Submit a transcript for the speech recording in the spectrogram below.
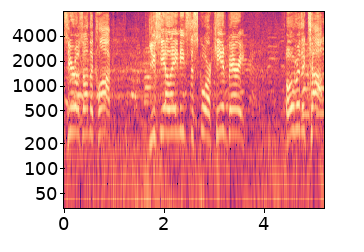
zeros on the clock. UCLA needs to score. Kean Barry over the top.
